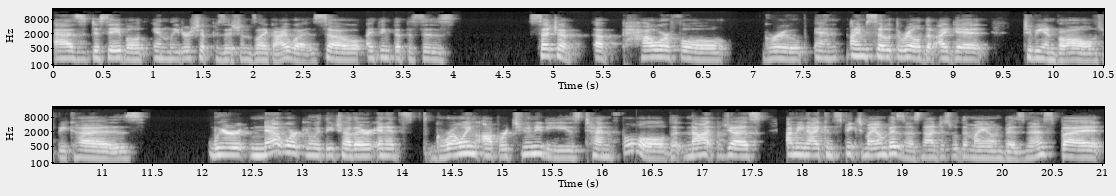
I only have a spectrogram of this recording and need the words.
as disabled in leadership positions like I was. So I think that this is such a, a powerful group. And I'm so thrilled that I get to be involved because we're networking with each other and it's growing opportunities tenfold, not just, I mean, I can speak to my own business, not just within my own business, but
